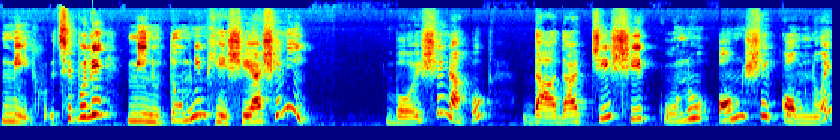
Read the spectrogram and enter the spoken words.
মেয়ে হয়েছে বলে মিনু তো অমনি ভেসে আসেনি। বয়সে না হোক, দাদার চেয়ে সে কোনো অংশে কম নয়,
